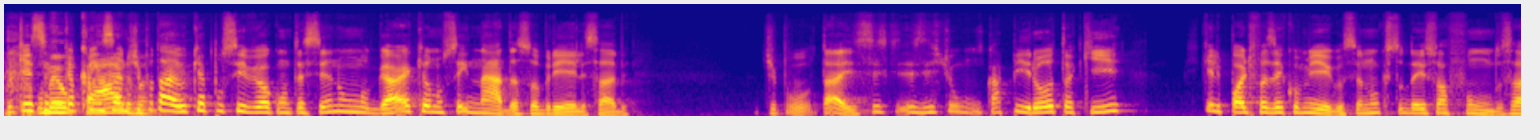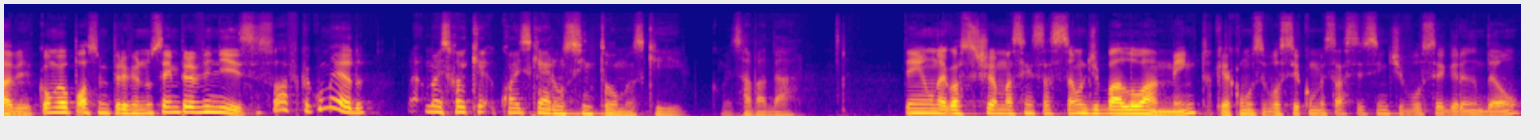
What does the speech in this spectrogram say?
Porque você fica pensando, tipo, tá, o que é possível acontecer num lugar que eu não sei nada sobre ele, sabe? Tipo, tá, existe um capiroto aqui, o que ele pode fazer comigo se eu nunca estudei isso a fundo, sabe? Como eu posso me prevenir? Não sei me prevenir, você só fica com medo. Mas que- quais que eram os sintomas que começava a dar? Tem um negócio que chama sensação de baloamento, que é como se você começasse a sentir você grandão.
